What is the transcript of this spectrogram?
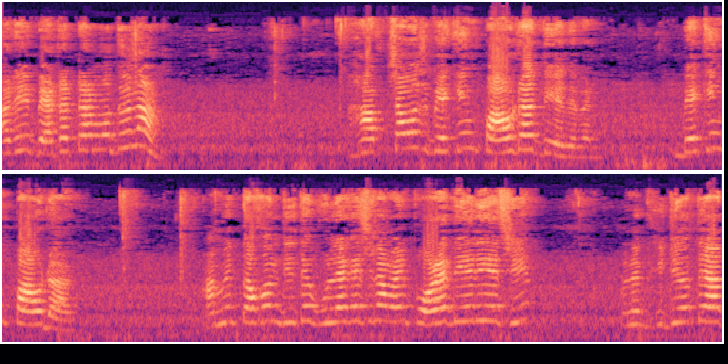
আর এই ব্যাটারটার মধ্যে না হাফ চামচ বেকিং পাউডার দিয়ে দেবেন। Baking powder. আমি তখন দিতে ভুলে গেছিলাম, আমি পরে দিয়ে দিয়েছি। মানে ভিডিওতে আর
